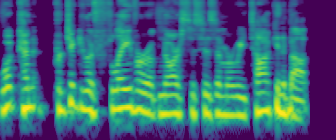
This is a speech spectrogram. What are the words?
what kind of particular flavor of narcissism are we talking about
